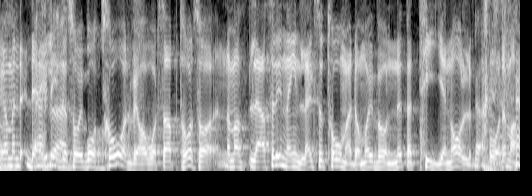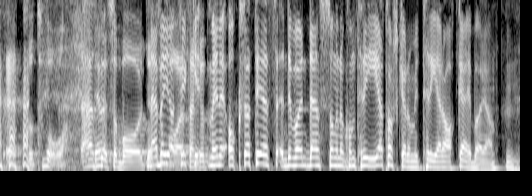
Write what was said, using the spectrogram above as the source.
Ja, men det, det är ju Alltså- lite så i vår tråd, vi har WhatsApp-tråd, så när man läser dina inlägg så tror man att de har ju vunnit med 10-0 både match 1 och 2. Det här ser så bra ut. det är Nej, men jag bra. tycker tänker- men också att det, det var den säsongen de kom trea torskade de ju tre raka i början. Mm.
